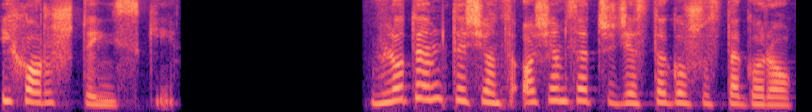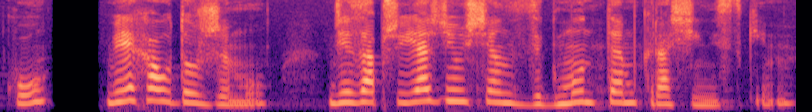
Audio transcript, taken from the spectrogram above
i Horsztyński. W lutym 1836 roku wjechał do Rzymu, gdzie zaprzyjaźnił się z Zygmuntem Krasińskim.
